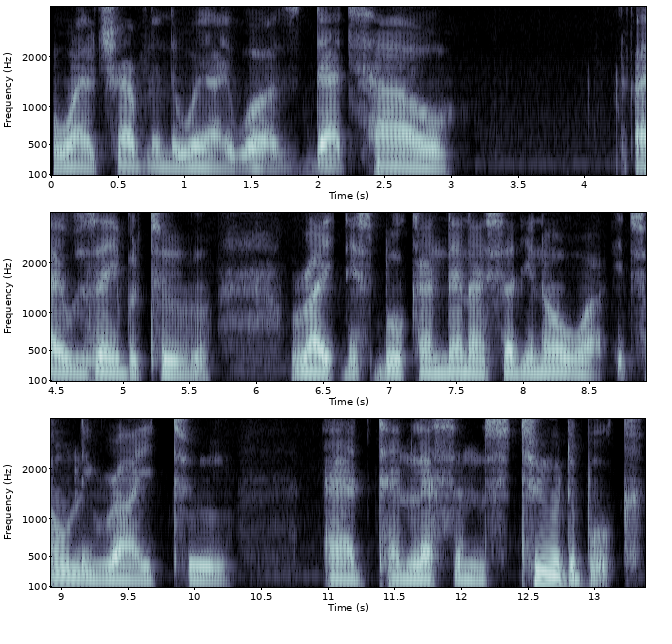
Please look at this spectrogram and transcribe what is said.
while traveling the way I was, that's how I was able to write this book. And then I said, you know what, it's only right to add 10 lessons to the book.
